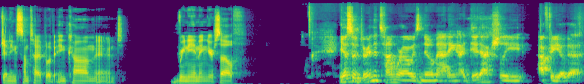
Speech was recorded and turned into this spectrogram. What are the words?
getting some type of income and renaming yourself? Yeah, so during the time where I was nomading, I did actually after yoga,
